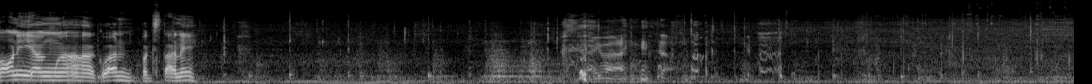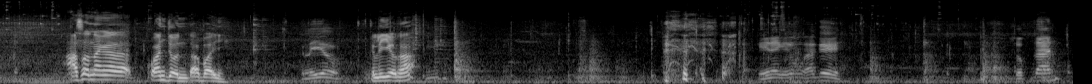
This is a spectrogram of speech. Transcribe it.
mao ni ang mga kuan pagstane. Aywa. Asa na nga kuan John tabay? Kalayo. Kaliyo na? Kaya na kayo age. Soplan.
